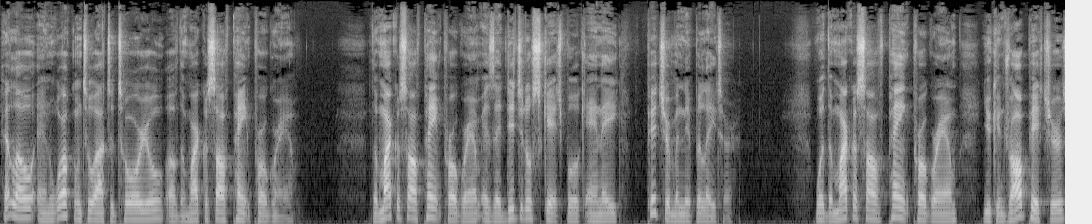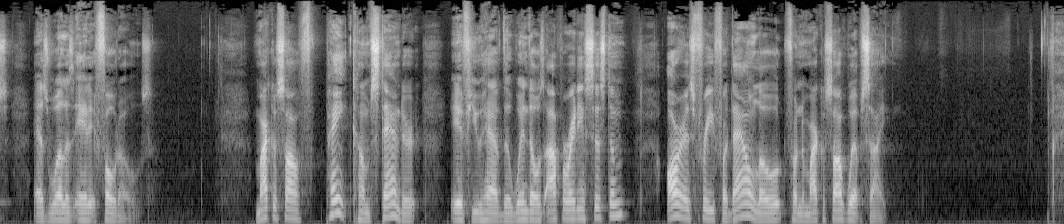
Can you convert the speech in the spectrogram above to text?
Hello and welcome to our tutorial of the Microsoft Paint program. The Microsoft Paint program is a digital sketchbook and a picture manipulator. With the Microsoft Paint program, you can draw pictures as well as edit photos. Microsoft Paint comes standard if you have the Windows operating system or is free for download from the Microsoft website.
